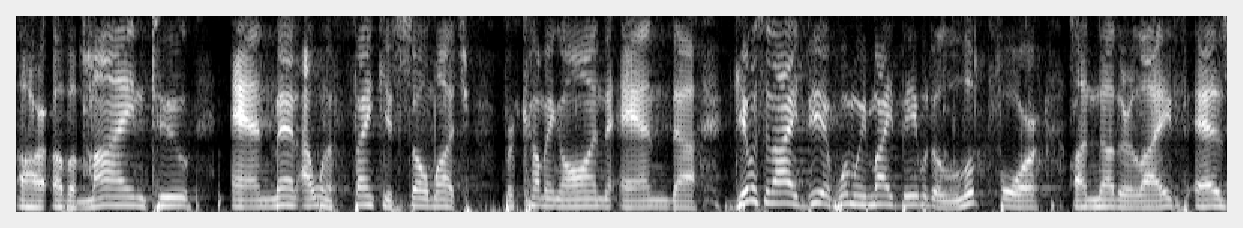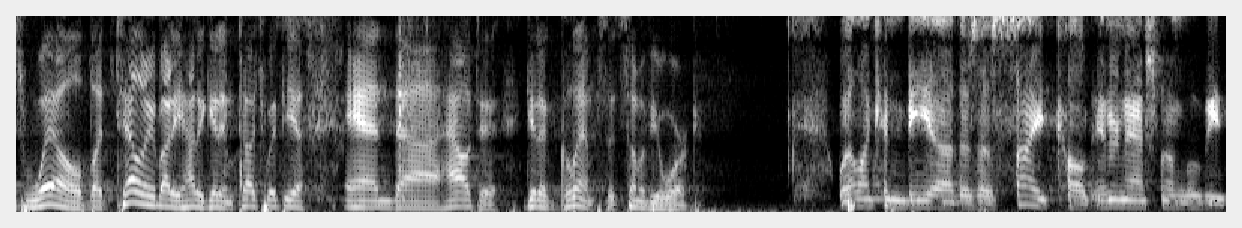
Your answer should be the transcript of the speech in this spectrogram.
are of a mind to, and man, I want to thank you so much for coming on and uh, give us an idea of when we might be able to look for another life as well. But tell everybody how to get in touch with you and uh, how to get a glimpse at some of your work. Well, I can be. Uh, there's a site called International Movie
